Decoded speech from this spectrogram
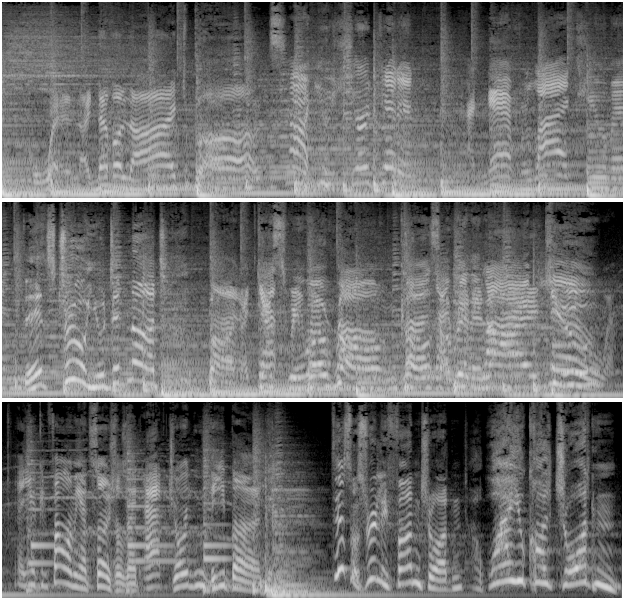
Well, I never liked bugs. You sure didn't. I never liked humans. It's true, you did not. But I guess we were wrong, cause I really like you. Hey, you can follow me on socials at, at Jordan the Bug. This was really fun, Jordan. Why are you called Jordan?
